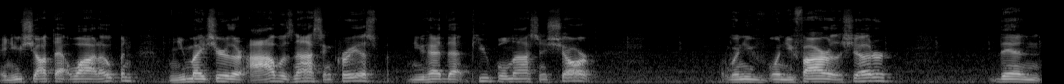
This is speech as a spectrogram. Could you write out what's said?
and you shot that wide open, and you made sure their eye was nice and crisp, and you had that pupil nice and sharp, when you when you fire the shutter, then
